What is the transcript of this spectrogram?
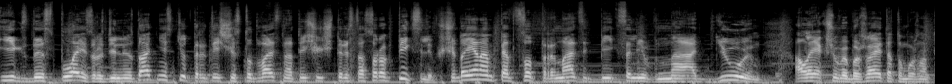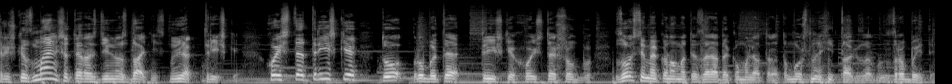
2X дисплей з роздільною здатністю 3120 на 1440 пікселів, що дає нам 513 пікселів на дюйм. Але якщо ви бажаєте, то можна трішки зменшити роздільну здатність. Ну як трішки. Хочете трішки, то робите трішки. Хочете, щоб зовсім економити заряд акумулятора, то можна і так зробити.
